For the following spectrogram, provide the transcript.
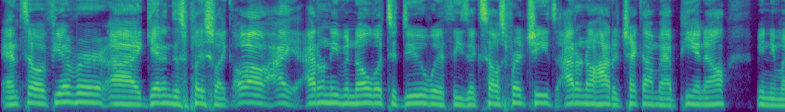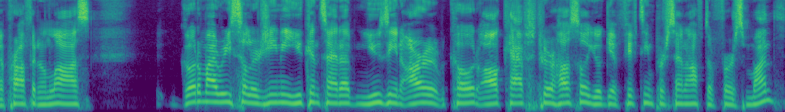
And so, if you ever uh, get in this place like, oh, I I don't even know what to do with these Excel spreadsheets, I don't know how to check out my P and L, meaning my profit and loss go to my reseller genie. You can sign up using our code all caps pure hustle. You'll get 15% off the first month.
